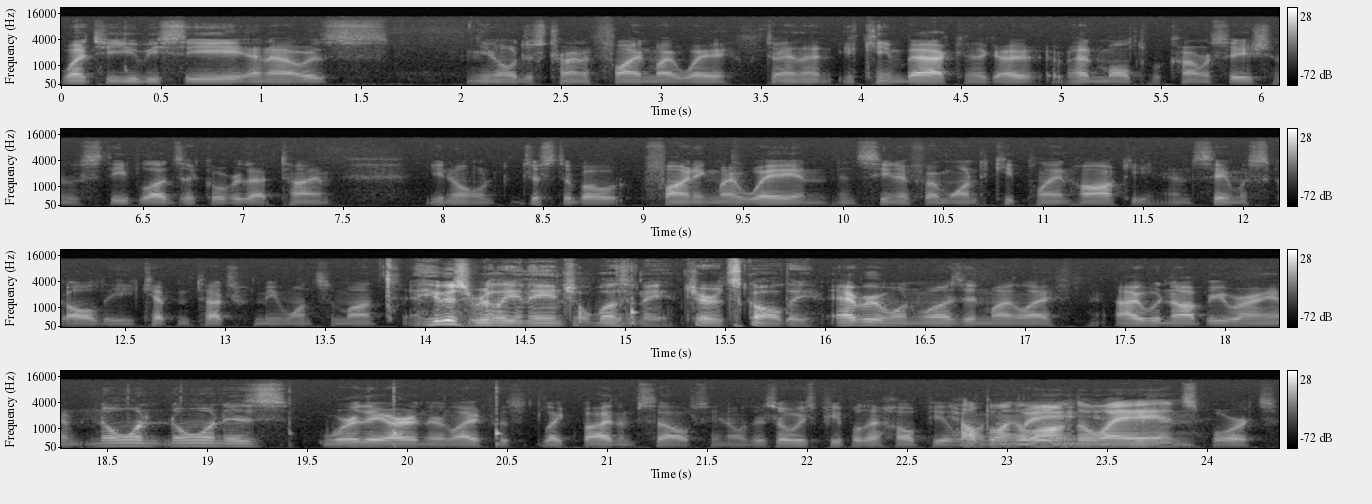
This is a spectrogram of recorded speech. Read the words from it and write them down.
Went to UBC, and I was, you know, just trying to find my way. And then it came back. Like I, I've had multiple conversations with Steve Ludzik over that time, you know, just about finding my way and, and seeing if I wanted to keep playing hockey. And same with Skalde. He kept in touch with me once a month. and- He was really an angel, wasn't he, Jarrod Skalde? everyone was in my life. I would not be where I am. No one, no one is where they are in their life with like by themselves. You know, there's always people that help you Help along, along- the way, along the in- way within and- sports.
